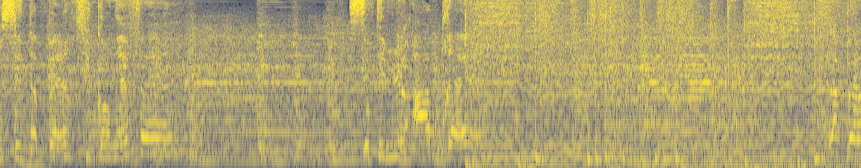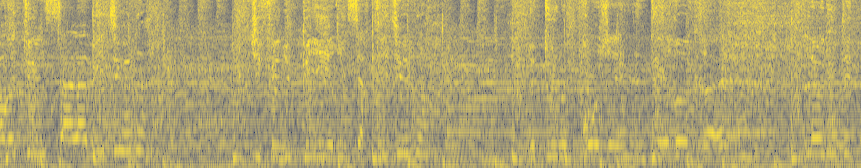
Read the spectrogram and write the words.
on s'est aperçu qu'en effet, c'était mieux après. La peur est une sale habitude qui fait du pire une certitude. De tout le projet, des regrets. Le doute est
